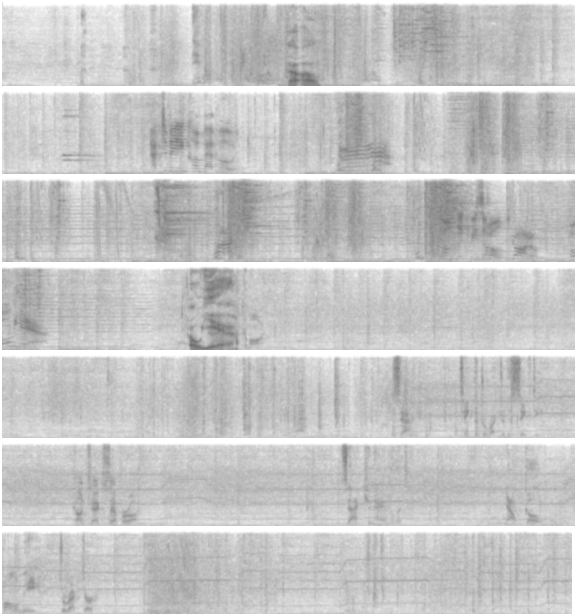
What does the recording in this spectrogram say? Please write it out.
Uh oh. Activating combat mode. Conflict resolved. Got him. Oh yeah. Oh yeah. Contact Sephiroth. Zack can handle it. Now go! Follow me, Director.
